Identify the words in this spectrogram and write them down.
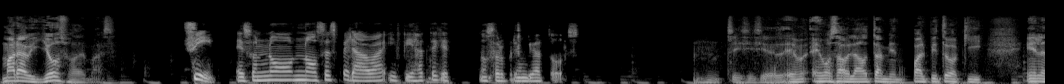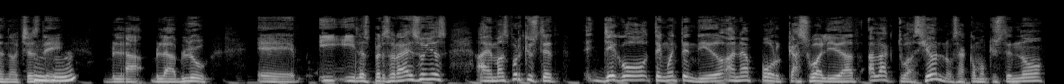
maravilloso, además. Sí, eso no, no se esperaba y fíjate que nos sorprendió a todos. Sí, sí, sí. Hemos hablado también, pálpito, aquí en las noches de Bla Bla Blue. Eh, y, los personajes suyos, además porque usted llegó, tengo entendido, Ana, por casualidad a la actuación, o sea, como que usted no,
